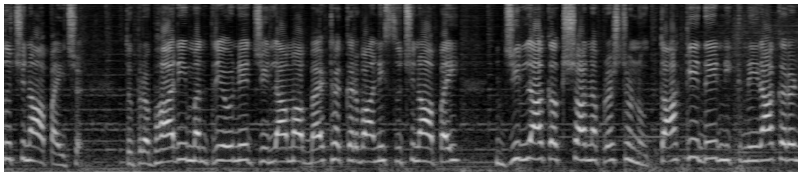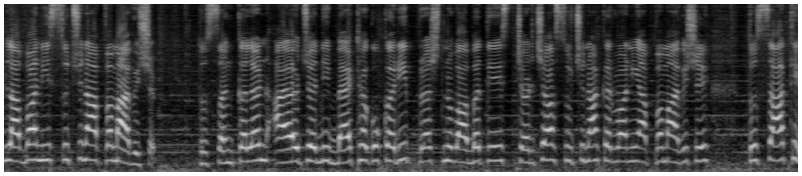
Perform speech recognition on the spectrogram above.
સૂચના અપાઈ છે. તો પ્રભારી મંત્રીઓને જિલ્લામાં બેઠક કરવાની સૂચના અપાઈ. જિલ્લા કક્ષાના પ્રશ્નોનું તાકીદે નિરાકરણ લાવવાની સૂચના આપવામાં આવી છે. તો સંકલન આયોજનની બેઠકો કરી પ્રશ્નો બાબતે ચર્ચા સૂચના કરવાની આપવામાં આવી છે. તો સાથે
